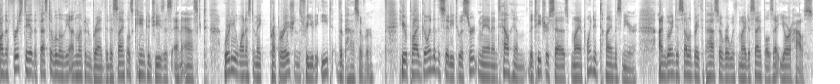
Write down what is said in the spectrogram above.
On the first day of the festival of the unleavened bread, the disciples came to Jesus and asked, Where do you want us to make preparations for you to eat the Passover? He replied, Go into the city to a certain man and tell him, The teacher says, My appointed time is near. I'm going to celebrate the Passover with my disciples at your house.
